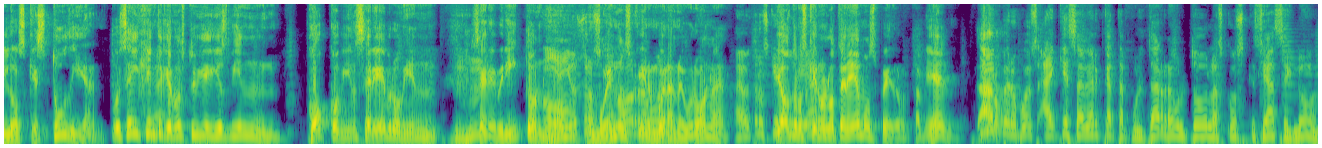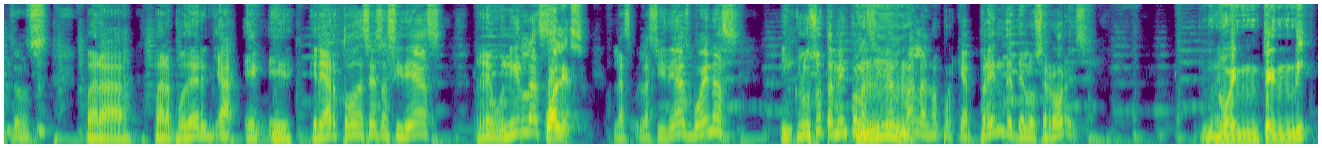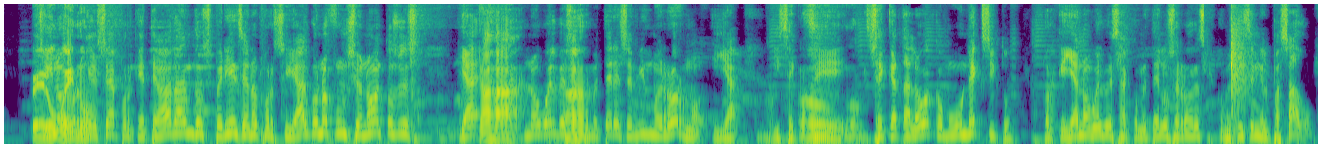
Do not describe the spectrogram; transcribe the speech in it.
Los que estudian. Pues hay gente que no estudia y es bien coco, bien cerebro, bien cerebrito, ¿no? Son buenos, no, tienen buena neurona. Hay otros que y a otros que no lo tenemos, Pedro, también. Claro. Sí, pero pues hay que saber catapultar, Raúl, todas las cosas que se hacen, ¿no? Entonces, para, para poder ya eh, eh, crear todas esas ideas, reunirlas. ¿Cuáles? Las, las ideas buenas, Incluso también con las Mm. ideas malas, ¿no? Porque aprendes de los errores. No entendí, pero Sí, no, bueno. Porque, o sea, porque te va dando experiencia, ¿no? Por si algo no funcionó, entonces ya Ajá. no vuelves Ah. a cometer ese mismo error, ¿no? Y ya, y se, Oh, se, no. se cataloga como un éxito, porque ya no vuelves a cometer los errores que cometiste en el pasado.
